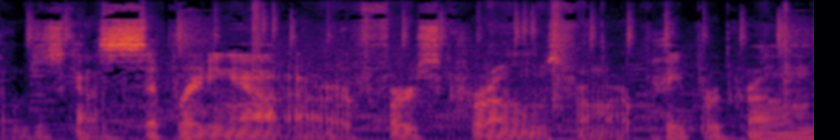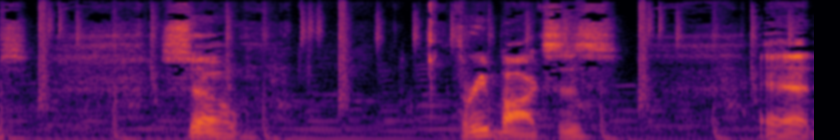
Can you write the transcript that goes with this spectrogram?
I'm just kind of separating out our first chromes from our paper chromes. So three boxes at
